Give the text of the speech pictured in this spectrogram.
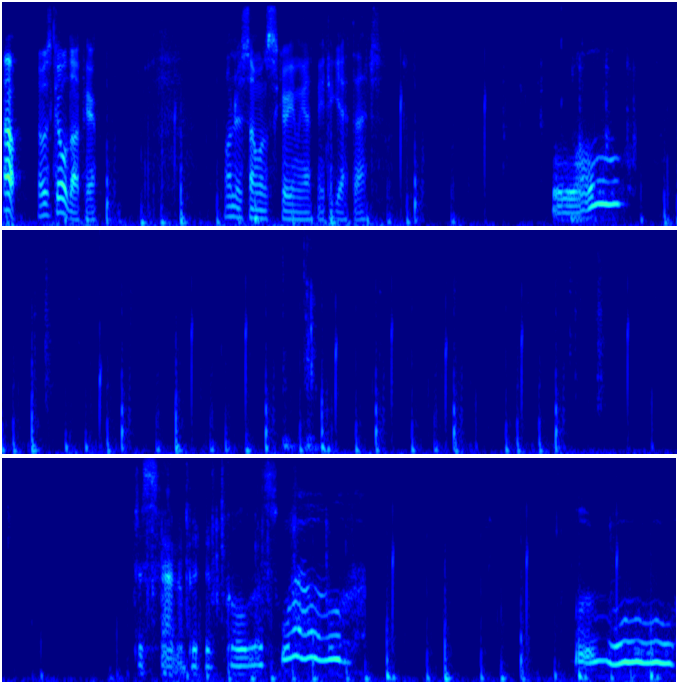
Oh, there was gold up here. Wonder if someone's screaming at me to get that. Lol. Just found a bit of gold as well. Ooh,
